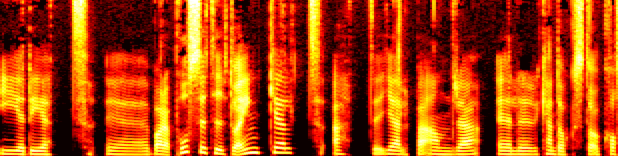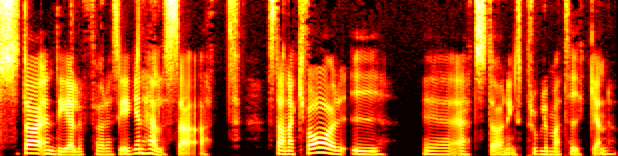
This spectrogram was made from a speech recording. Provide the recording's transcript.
Är det eh, bara positivt och enkelt att hjälpa andra eller kan det också kosta en del för ens egen hälsa att stanna kvar i ätstörningsproblematiken?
